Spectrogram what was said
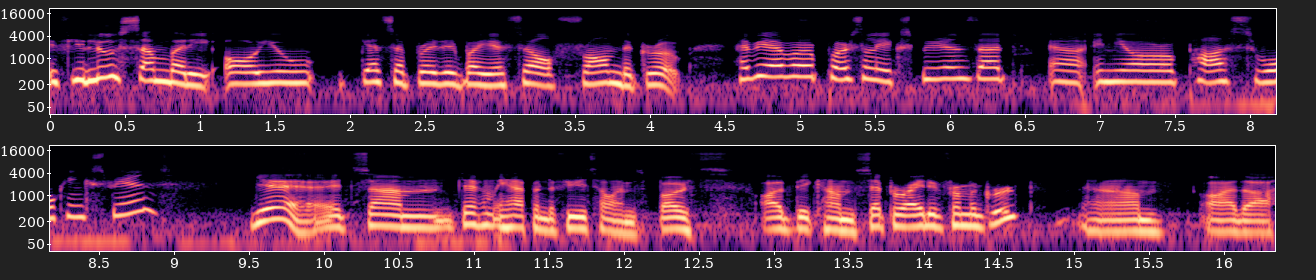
If you lose somebody or you get separated by yourself from the group, have you ever personally experienced that uh, in your past walking experience? Yeah, it's um, definitely happened a few times. Both I've become separated from a group, um, either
